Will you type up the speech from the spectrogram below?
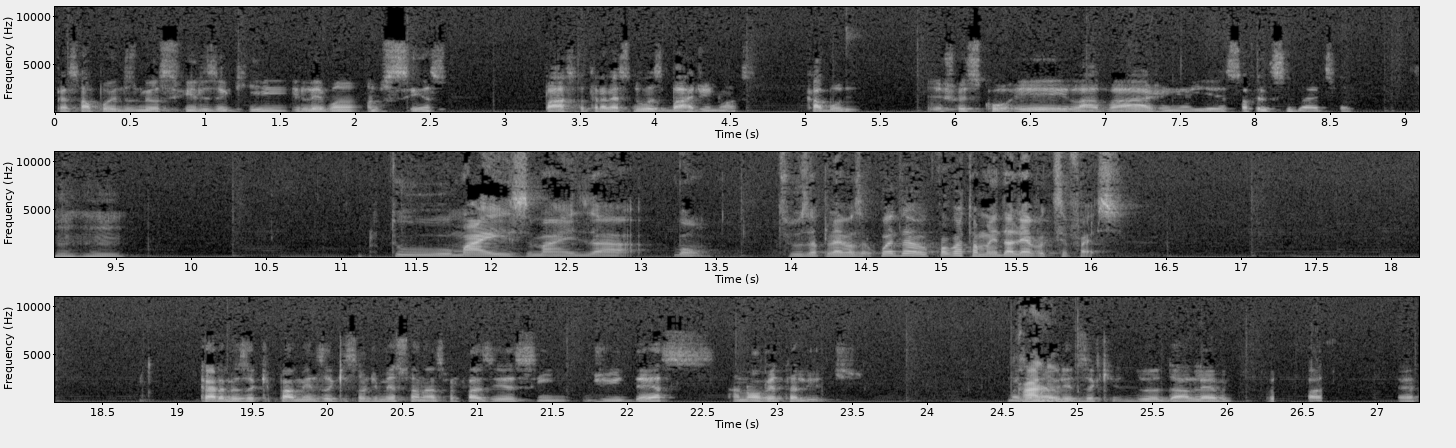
Peço um apoio dos meus filhos aqui, levanto o cesto, passo através de duas barras de inox, acabou. Deixou escorrer, lavagem, aí é só felicidade, sabe? Uhum. Tu mais, mais a. Bom, você usa leva. Qual, qual é o tamanho da leva que você faz? Cara, meus equipamentos aqui são dimensionados para fazer assim de 10 a 90 litros. Mas Caramba. a maioria dos aqui, do, da leva que eu faço, é, a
